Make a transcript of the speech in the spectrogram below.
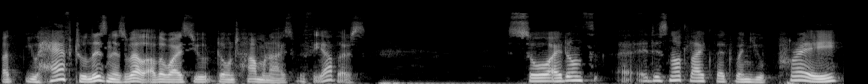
but you have to listen as well, otherwise you don't harmonize with the others. So I don't, uh, it is not like that when you pray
